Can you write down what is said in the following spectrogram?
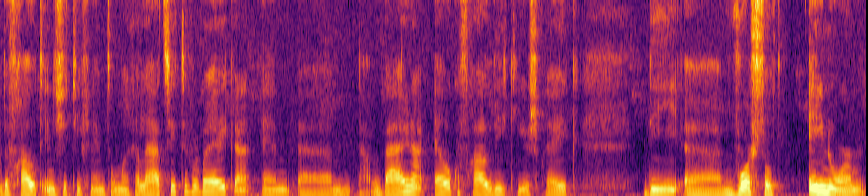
de vrouw het initiatief neemt om een relatie te verbreken. En um, nou, bijna elke vrouw die ik hier spreek, die worstelt enorm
